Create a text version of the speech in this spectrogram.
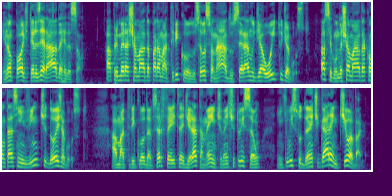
e não pode ter zerado a redação. A primeira chamada para a matrícula dos selecionados será no dia 8 de agosto. A segunda chamada acontece em 22 de agosto. A matrícula deve ser feita diretamente na instituição em que o estudante garantiu a vaga.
